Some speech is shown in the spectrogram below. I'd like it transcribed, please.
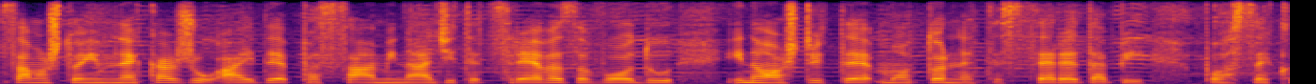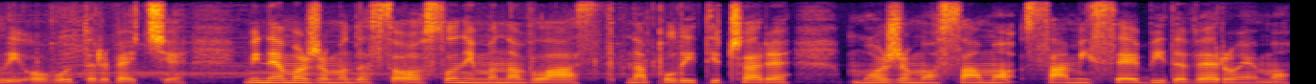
Samo što im ne kažu ajde pa sami nađite creva za vodu i naoštrite motorne testere da bi posekli ovo drveće. Mi ne možemo da se oslonimo na vlast, na političare, možemo samo sami sebi da verujemo.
